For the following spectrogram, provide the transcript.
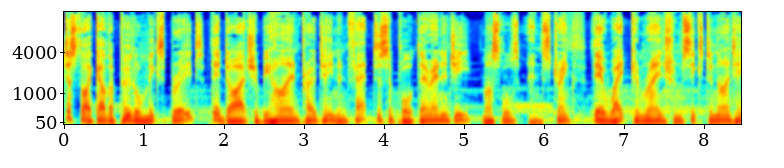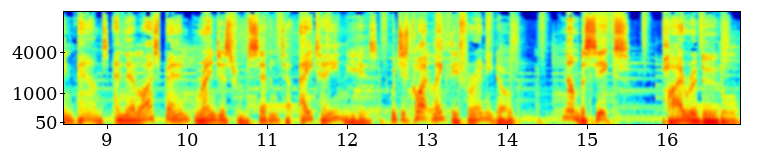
Just like other poodle mixed breeds, their diet should be high in protein and fat to support their energy, muscles, and strength. Their weight can range from 6 to 19 pounds, and their lifespan ranges from 7 to 18 years, which is quite lengthy for any dog. Number 6. Pyrodoodle.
